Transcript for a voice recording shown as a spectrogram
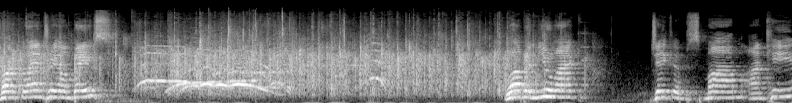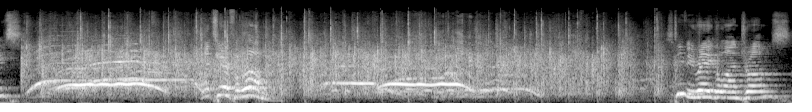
Mark Landry on bass. Robin Mulak, Jacob's mom on keys. Let's hear for Robin. Stevie Regal on drums.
